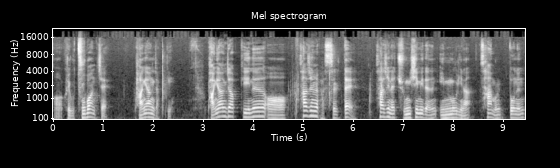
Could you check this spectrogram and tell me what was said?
어, 그리고 두 번째 방향 잡기. 방향 잡기는 어, 사진을 봤을 때 사진의 중심이 되는 인물이나 사물 또는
